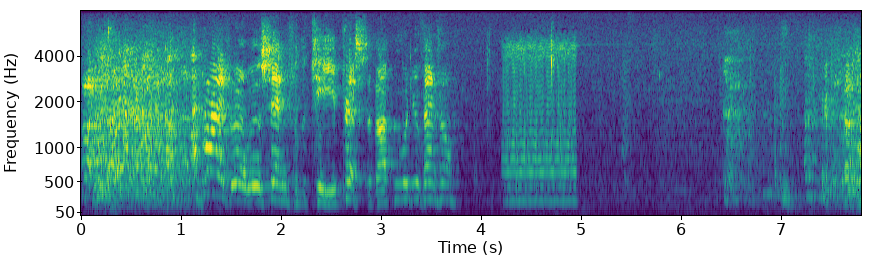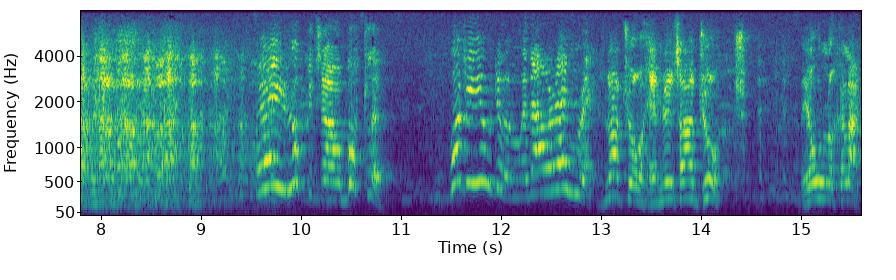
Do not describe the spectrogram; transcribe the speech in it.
Right, well, we'll send for the tea. Press the button, would you, Fanshawe? Hey, look, it's our butler. What are you doing with our Henry? It's not your Henry, it's our George. They all look alike.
